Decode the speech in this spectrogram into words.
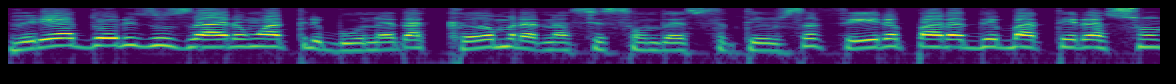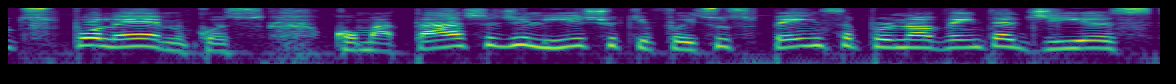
vereadores usaram a tribuna da Câmara na sessão desta terça-feira para debater assuntos polêmicos, como a taxa de lixo que foi suspensa por 90 dias.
